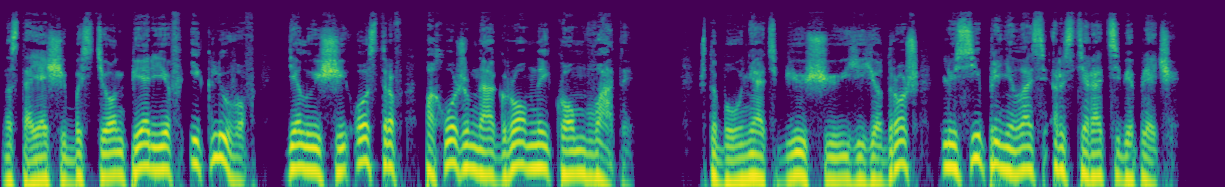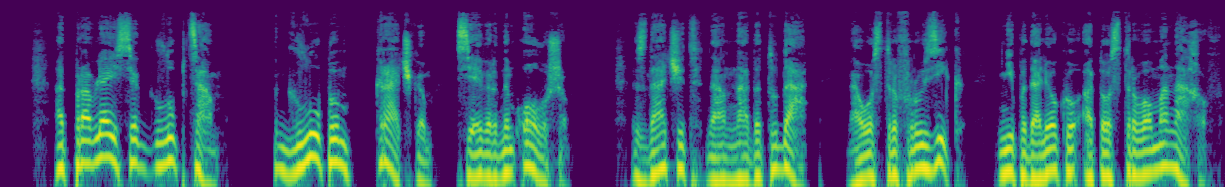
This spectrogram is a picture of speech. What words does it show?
Настоящий бастион перьев и клювов, делающий остров похожим на огромный ком ваты. Чтобы унять бьющую ее дрожь, Люси принялась растирать себе плечи. «Отправляйся к глупцам, к глупым крачкам, северным олушам. Значит, нам надо туда, на остров Рузик, неподалеку от острова Монахов.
